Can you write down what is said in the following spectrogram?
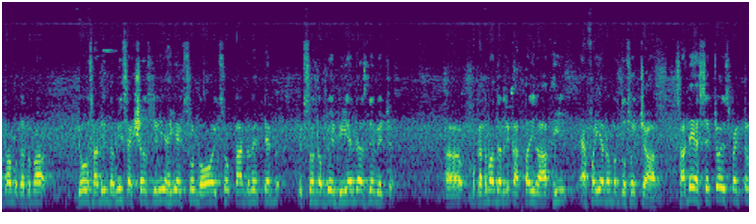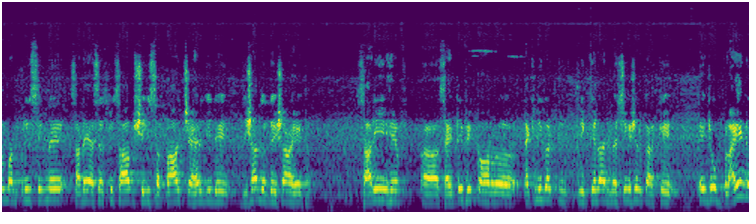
ਦਾ ਮੁਕੱਦਮਾ ਜੋ ਸਾਡੀ ਨਵੀਂ ਸੈਕਸ਼ਨਸ ਜਿਹੜੀਆਂ ਹੈਗੀਆਂ 109 191 3 190 ਬੀਐਨਐਸ ਦੇ ਵਿੱਚ ਮੁਕੱਦਮਾ ਦਰਜ ਕਰਤਾ ਜੀ ਰਾਤ ਹੀ ਐਫ ਆਈ ਆਰ ਨੰਬਰ 204 ਸਾਡੇ ਐਸਐਚਓ ਇੰਸਪੈਕਟਰ ਮਨਪ੍ਰੀਤ ਸਿੰਘ ਨੇ ਸਾਡੇ ਐਸਐਸਪੀ ਸਾਹਿਬ ਸ਼੍ਰੀ ਸਰਤਾਜ ਚਹਿਲ ਜੀ ਦੇ ਦਿਸ਼ਾ ਨਿਰਦੇਸ਼ਾਂ ਹੇਠ ਸਾਰੀ ਇਹ ਸਾਇੰਟੀਫਿਕ ਔਰ ਟੈਕਨੀਕਲ ਤਰੀਕੇ ਨਾਲ ਇਨਵੈਸਟੀਗੇਸ਼ਨ ਕਰਕੇ ਇਹ ਜੋ ਬਲਾਈਂਡ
